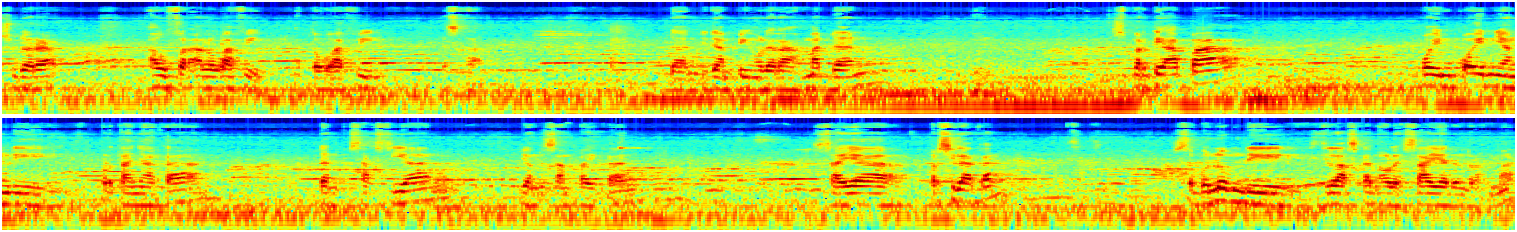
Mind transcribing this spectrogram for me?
Saudara Aufar Al-Wafi atau Wafi SK dan didamping oleh Rahmat dan seperti apa poin-poin yang dipertanyakan dan kesaksian yang disampaikan. Saya persilakan. Sebelum dijelaskan oleh saya dan Rahmat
